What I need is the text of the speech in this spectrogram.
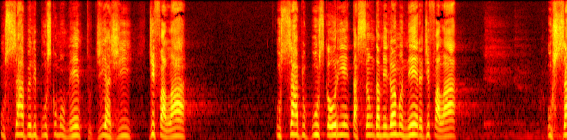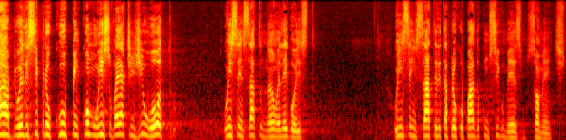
O sábio ele busca o momento de agir, de falar, o sábio busca orientação da melhor maneira de falar. O sábio, ele se preocupa em como isso vai atingir o outro. O insensato não, ele é egoísta. O insensato, ele está preocupado consigo mesmo, somente.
